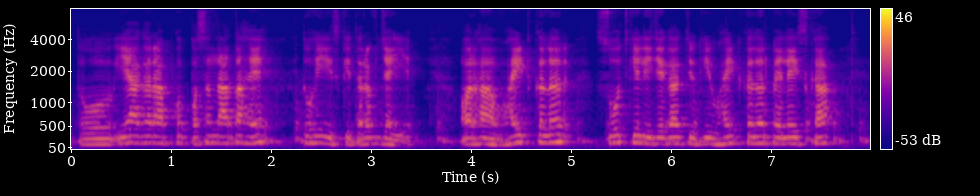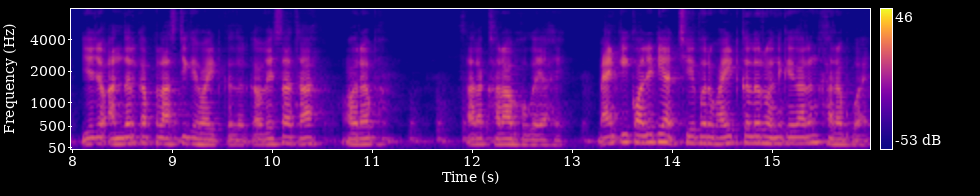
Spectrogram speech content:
तो ये अगर आपको पसंद आता है तो ही इसकी तरफ़ जाइए। और हाँ वाइट कलर सोच के लीजिएगा, क्योंकि वाइट कलर पहले इसका, ये जो अंदर का प्लास्टिक है वाइट कलर का, वैसा था और अब सारा खराब हो गया है। बैंड की क्वालिटी अच्छी है, पर वाइट कलर होने के कारण खराब हुआ है।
